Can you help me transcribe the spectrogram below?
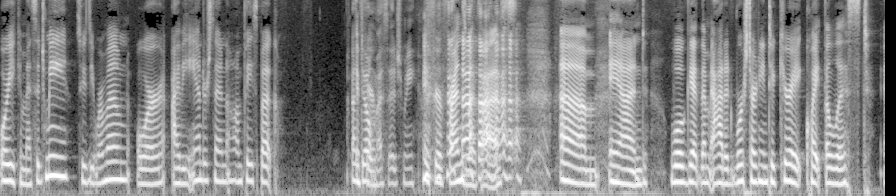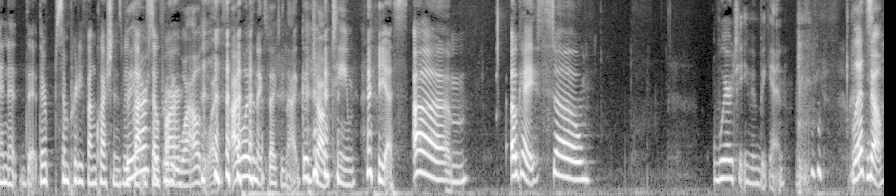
Or you can message me, Susie Ramon, or Ivy Anderson on Facebook Uh, don't message me. if you're friends with us. Um, and we'll get them added. We're starting to curate quite the list, and it, th- there are some pretty fun questions we've They gotten are so some pretty far. wild ones. I wasn't expecting that. Good job, team. yes. Um, okay, so where to even begin? Let's No.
